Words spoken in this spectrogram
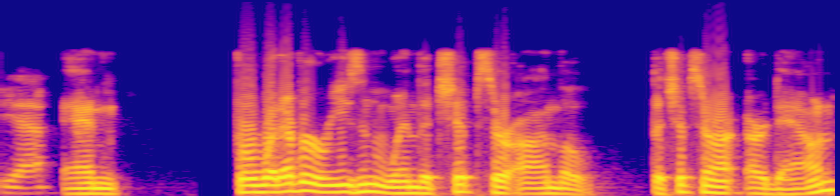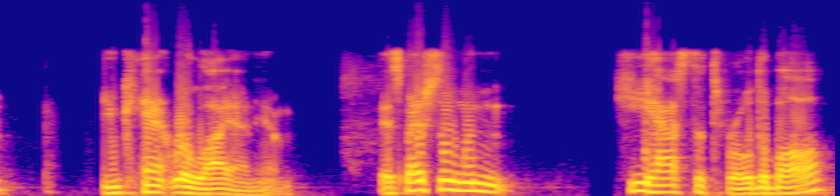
Yeah. And for whatever reason, when the chips are on the the chips are are down, you can't rely on him, especially when he has to throw the ball.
